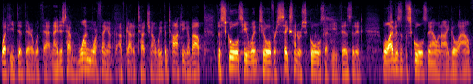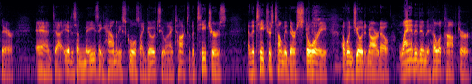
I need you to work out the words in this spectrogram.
what he did there with that. And I just have one more thing I've, I've got to touch on. We've been talking about the schools he went to, over 600 schools that he visited. Well, I visit the schools now and I go out there and uh, it is amazing how many schools I go to, and I talk to the teachers, and the teachers tell me their story of when Joe DeNardo landed in the helicopter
